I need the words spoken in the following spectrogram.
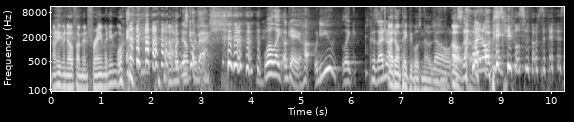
I don't even know if I'm in frame anymore. I'm Just come uncomfortable. back. well, like, okay, how, do you like? Because I don't. I don't pick people's noses. No, oh, that's not- sorry. I don't pick people's noses.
